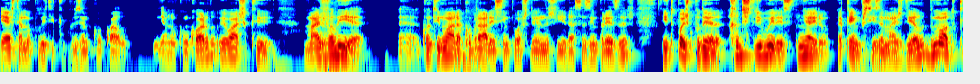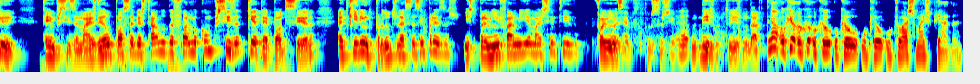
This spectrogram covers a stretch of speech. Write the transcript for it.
Esta é uma política, por exemplo, com a qual eu não concordo. Eu acho que mais valia eh, continuar a cobrar esse imposto de energia dessas empresas e depois poder redistribuir esse dinheiro a quem precisa mais dele, de modo que quem precisa mais dele possa gastá-lo da forma como precisa, que até pode ser adquirindo produtos dessas empresas. Isto para mim far-me-ia mais sentido. Foi um exemplo que me surgiu. Diz-me, tu ias mudar de Não, o que, eu- o, que, eu- o, que eu, o, que eu, o, que eu, o que eu acho mais piada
